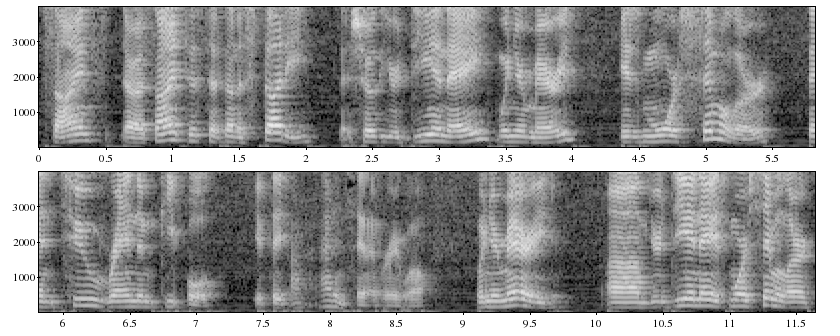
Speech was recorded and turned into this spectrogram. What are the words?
science uh, scientists have done a study that show that your DNA when you're married is more similar than two random people. If they, I didn't say that very well. When you're married, um, your DNA is more similar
